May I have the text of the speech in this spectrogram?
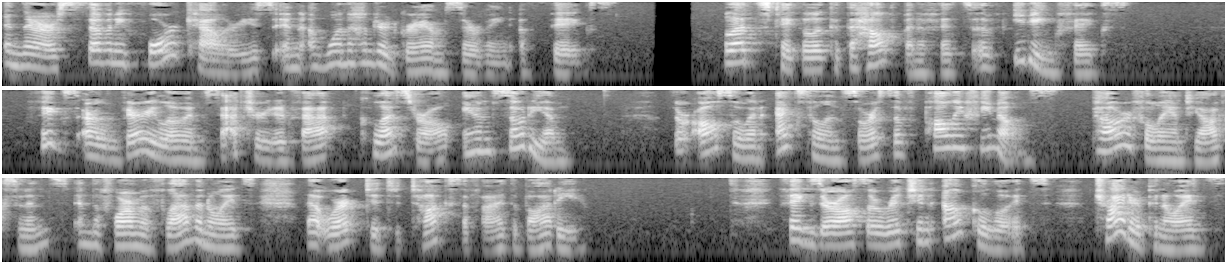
And there are 74 calories in a 100 gram serving of figs. Let's take a look at the health benefits of eating figs. Figs are very low in saturated fat, cholesterol, and sodium. They're also an excellent source of polyphenols, powerful antioxidants in the form of flavonoids that work to detoxify the body. Figs are also rich in alkaloids, triterpenoids,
